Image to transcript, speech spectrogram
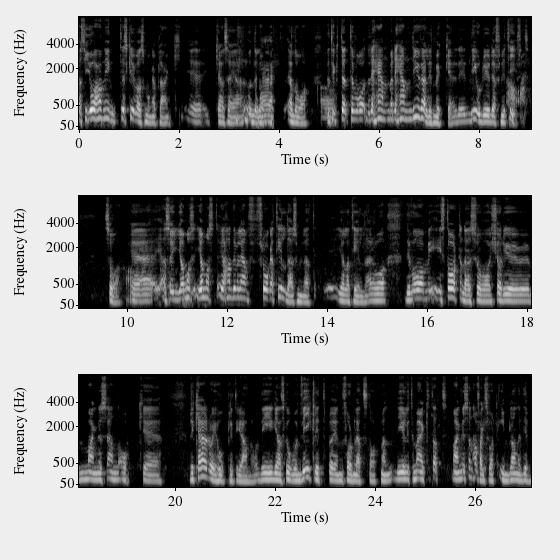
Alltså, jag hann inte skruva så många plank kan jag säga under loppet ändå. Ja. Jag tyckte att det var, det hände, men det hände ju väldigt mycket. Det, det gjorde det ju definitivt. Ja. Så, ja. eh, alltså jag, måste, jag, måste, jag hade väl en fråga till där som jag lade till där. Och det var i starten där så körde ju Magnusen och eh, Ricardo ihop lite grann. Och det är ju ganska oundvikligt på en Formel 1-start, men det är ju lite märkligt att Magnusen har faktiskt varit inblandad i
